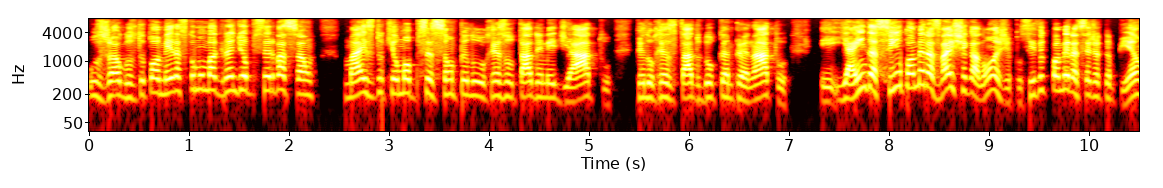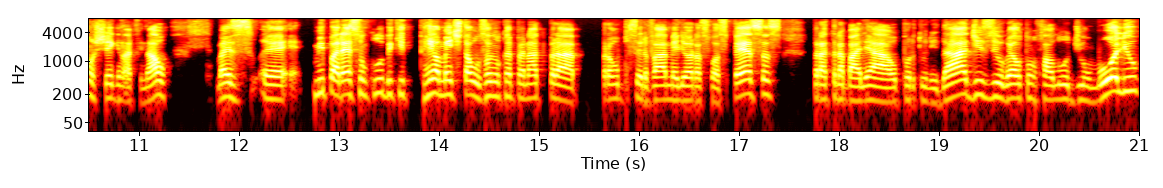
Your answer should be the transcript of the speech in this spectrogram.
os jogos do Palmeiras como uma grande observação, mais do que uma obsessão pelo resultado imediato, pelo resultado do campeonato. E, e ainda assim o Palmeiras vai chegar longe. É possível que o Palmeiras seja campeão, chegue na final, mas é, me parece um clube que realmente está usando o campeonato para para observar melhor as suas peças, para trabalhar oportunidades. E o Elton falou de um molho,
